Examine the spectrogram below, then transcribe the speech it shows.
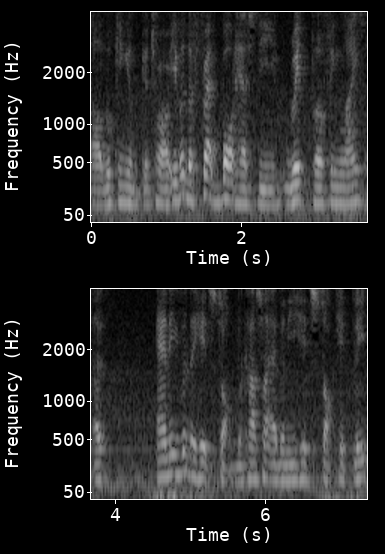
uh, looking guitar. Even the fretboard has the red purfling lines uh, and even the headstock Macassar ebony headstock headplate.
